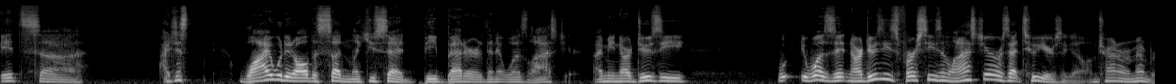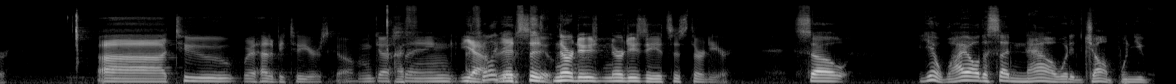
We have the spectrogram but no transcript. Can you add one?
it's, uh, I just, why would it all of a sudden, like you said, be better than it was last year? I mean, Narduzzi, it was it Narduzzi's first season last year, or was that two years ago? I'm trying to remember. Uh, two. It had to be two years ago. I'm guessing. yeah, feel like it it's was his- two. Narduz- Narduzzi. It's his third year. So, yeah, why all of a sudden now would it jump when you've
